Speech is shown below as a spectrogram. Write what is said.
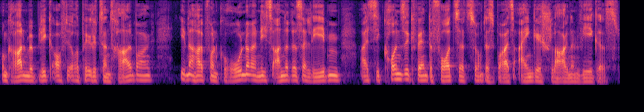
und gerade mit Blick auf die Europäische Zentralbank innerhalb von Corona nichts anderes erleben als die konsequente Fortsetzung des bereits eingeschlagenen Weges.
